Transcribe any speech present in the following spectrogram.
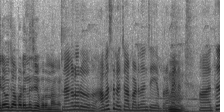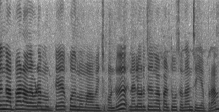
இரவு சாப்பாடு என்ன செய்ய போகிறோம் நாங்கள்? நாங்கள் ஒரு அவசர சாப்பாடு தான் செய்ய போகிறோம் தேங்காய் பால் அதை விட முட்டை கோதுமை மாவு வச்சுக்கொண்டு நல்ல ஒரு தேங்காய் பால் தோசை தான் செய்ய போகிறோம்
